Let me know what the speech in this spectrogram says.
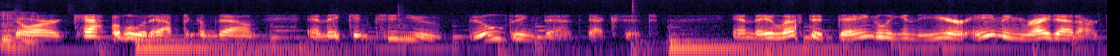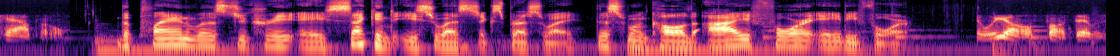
Mm-hmm. Our capitol would have to come down. And they continued building that exit. And they left it dangling in the air, aiming right at our capitol. The plan was to create a second east west expressway, this one called I 484. And we all thought that was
